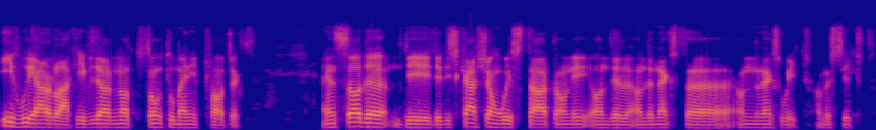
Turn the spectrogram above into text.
if we are lucky, if there are not so too many projects. And so the, the, the discussion will start only on the on the next uh, on the next week, on the sixth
